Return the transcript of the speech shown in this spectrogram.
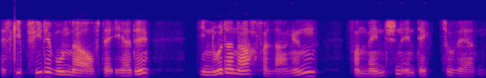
es gibt viele Wunder auf der Erde, die nur danach verlangen, von Menschen entdeckt zu werden.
